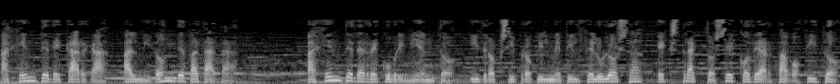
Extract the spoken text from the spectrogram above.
agente de carga, almidón de patata. Agente de recubrimiento, hidroxipropilmetilcelulosa, extracto seco de arpagofito,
